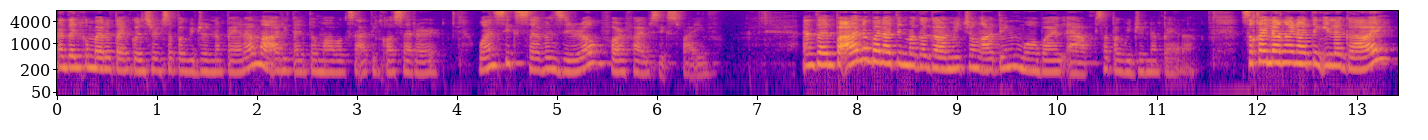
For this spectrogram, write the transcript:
And then kung meron tayong concern sa pag-withdraw ng pera, maaari tayong tumawag sa ating call center 1670-4565. And then, paano ba natin magagamit yung ating mobile app sa pag-withdraw ng pera? So, kailangan nating ilagay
